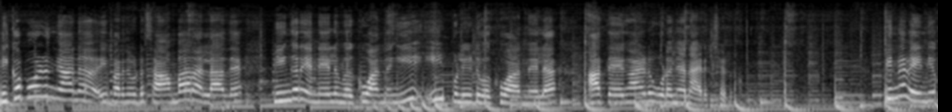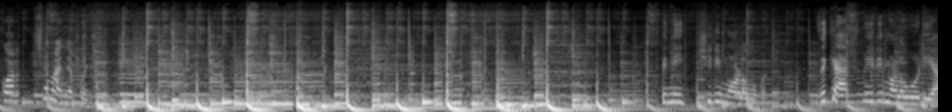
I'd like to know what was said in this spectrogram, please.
മിക്കപ്പോഴും ഞാൻ ഈ പറഞ്ഞ കൂട്ട് സാമ്പാർ അല്ലാതെ മീൻകറി എന്നേലും വെക്കുവാണെങ്കിൽ ഈ പുളിയിട്ട് വെക്കുവാന്നേൽ ആ തേങ്ങയുടെ കൂടെ ഞാൻ അരച്ചെടുക്കും. പിന്നെ വേണ്ടിയ കുറച്ച് മഞ്ഞപ്പൊടി. പിന്നെ ഇച്ചിരി മുളക് പൊടി. ഇത് കാശ്മീരി മുളക് പൊടിയാ.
